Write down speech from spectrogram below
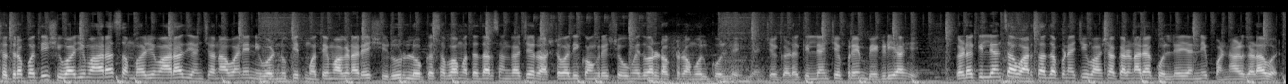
छत्रपती शिवाजी महाराज संभाजी महाराज यांच्या नावाने निवडणुकीत मते मागणारे शिरूर लोकसभा मतदारसंघाचे राष्ट्रवादी काँग्रेसचे उमेदवार डॉक्टर अमोल कोल्हे यांचे गडकिल्ल्यांचे प्रेम वेगळी आहे. गडकिल्ल्यांचा वारसा जपण्याची भाषा करणाऱ्या कोल्हे यांनी पन्हाळगडावर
